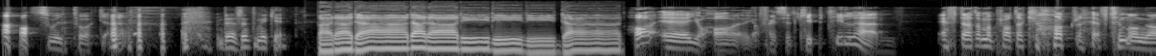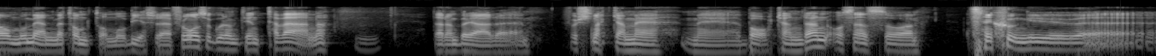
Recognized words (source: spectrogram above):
Ja, sweet-talkar. det behövs inte mycket. Ba-da-da-da-da-di-di-di-da. Ja, eh, jag, har, jag har faktiskt ett klipp till här. Efter att de har pratat klart efter många om och men med TomTom och beger sig därifrån så går de till en taverna där de börjar eh, först snacka med, med bartendern och sen så sen sjunger ju eh,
